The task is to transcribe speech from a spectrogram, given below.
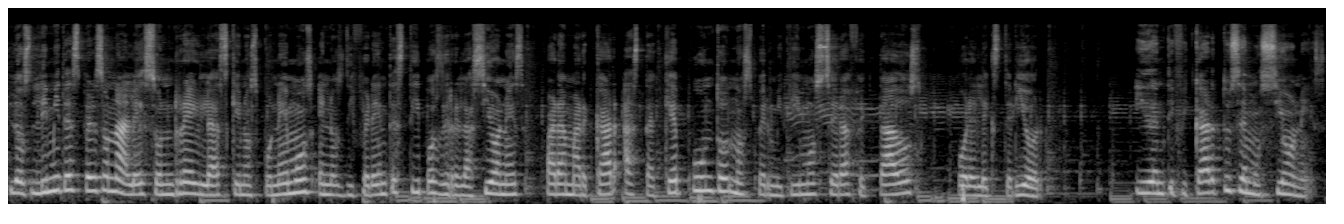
Los límites personales son reglas que nos ponemos en los diferentes tipos de relaciones para marcar hasta qué punto nos permitimos ser afectados por el exterior Identificar tus emociones,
